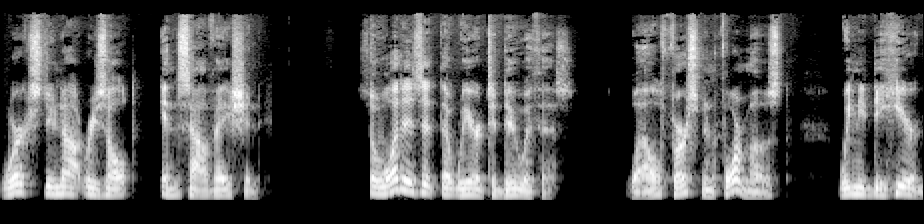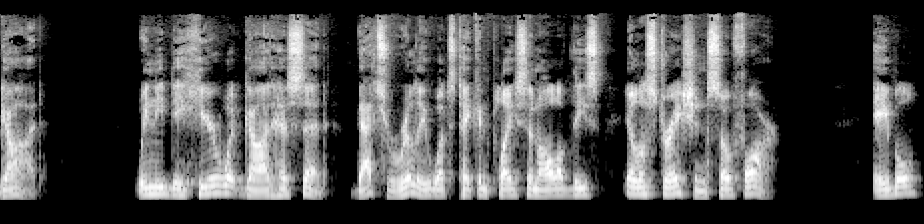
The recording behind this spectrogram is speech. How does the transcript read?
works do not result in salvation. So, what is it that we are to do with this? Well, first and foremost, we need to hear God. We need to hear what God has said. That's really what's taken place in all of these illustrations so far. Abel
